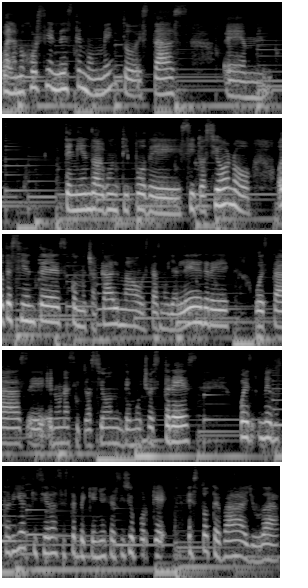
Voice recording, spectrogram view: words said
O a lo mejor si en este momento estás em, teniendo algún tipo de situación o, o te sientes con mucha calma o estás muy alegre o estás eh, en una situación de mucho estrés, pues me gustaría que hicieras este pequeño ejercicio porque esto te va a ayudar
